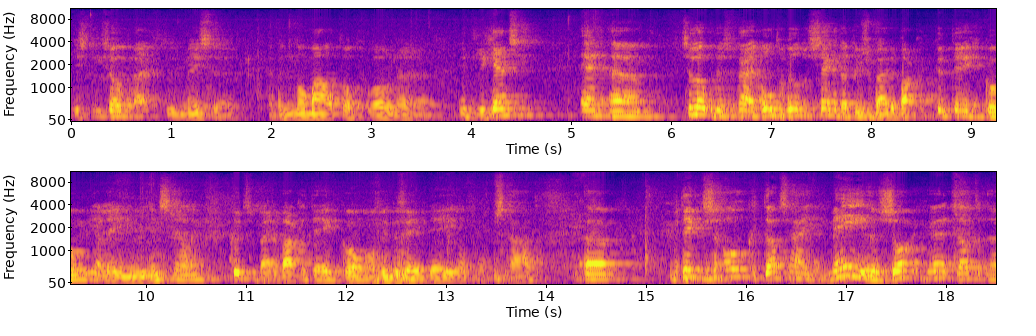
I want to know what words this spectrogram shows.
Is niet zo blijft. De meeste hebben normaal toch gewoon uh, intelligentie. En uh, ze lopen dus vrij rond. Dat wil dus zeggen dat u ze bij de bakker kunt tegenkomen. Niet alleen in uw instelling. Kunt ze bij de bakker tegenkomen of in de VVD of op straat. Ehm, dat betekent dus ook dat zij mee zorgen dat uh,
